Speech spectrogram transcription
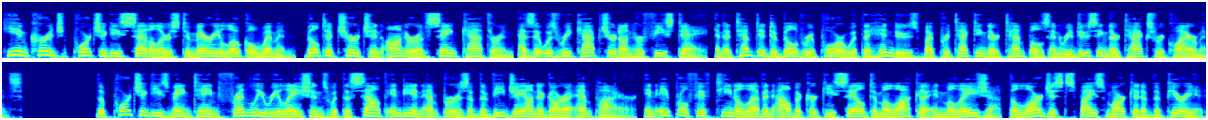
He encouraged Portuguese settlers to marry local women, built a church in honour of Saint Catherine as it was recaptured on her feast day, and attempted to build rapport with the Hindus by protecting their temples and reducing their tax requirements. The Portuguese maintained friendly relations with the South Indian emperors of the Vijayanagara Empire. In April 1511, Albuquerque sailed to Malacca in Malaysia, the largest spice market of the period.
